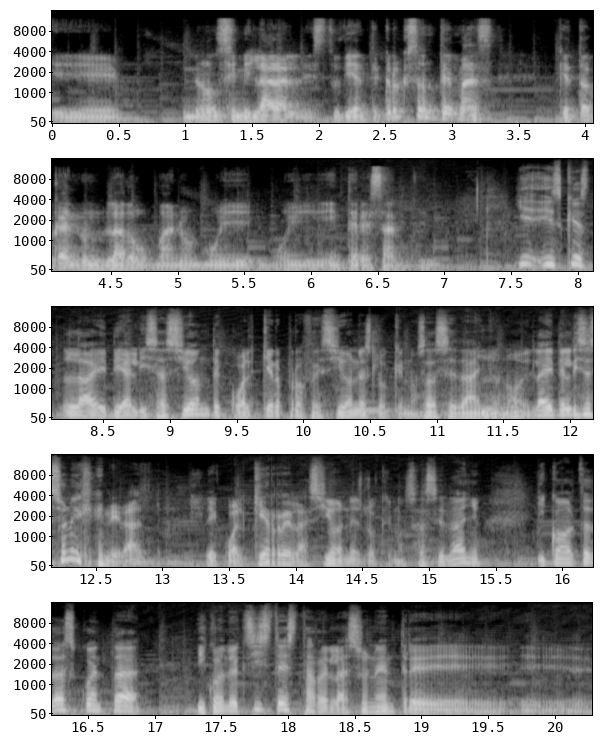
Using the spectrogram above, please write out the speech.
eh, ¿no? similar al estudiante. Creo que son temas que toca en un lado humano muy, muy interesante. Y es que la idealización de cualquier profesión es lo que nos hace daño, ¿no? La idealización en general de cualquier relación es lo que nos hace daño. Y cuando te das cuenta, y cuando existe esta relación entre eh,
